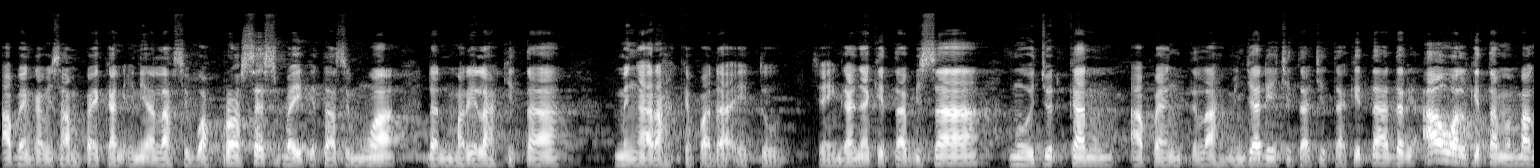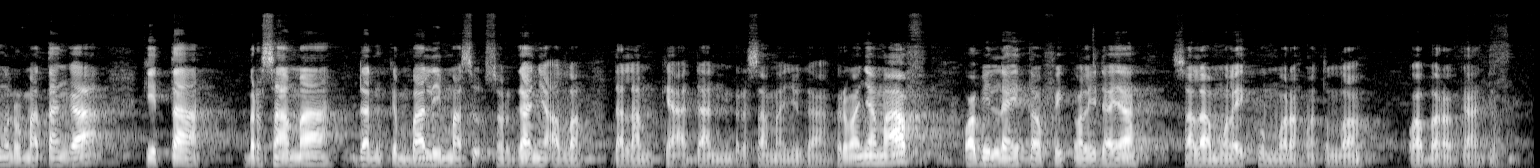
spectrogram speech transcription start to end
apa yang kami sampaikan ini adalah sebuah proses bagi kita semua dan marilah kita mengarah kepada itu sehingganya kita bisa mewujudkan apa yang telah menjadi cita-cita kita dari awal kita membangun rumah tangga kita bersama dan kembali masuk surganya Allah dalam keadaan bersama juga. Berbanyak maaf. Wabillahi taufik walidayah. Assalamualaikum warahmatullahi wabarakatuh.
